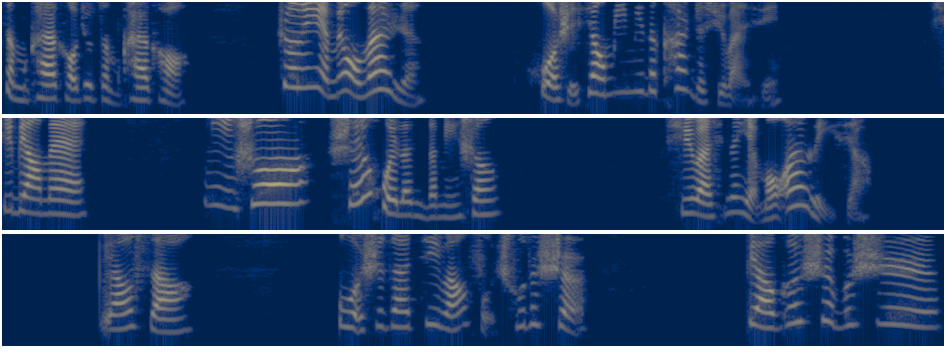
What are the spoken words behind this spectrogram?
怎么开口就怎么开口，这里也没有外人。祸水笑眯眯的看着徐婉欣，徐表妹，你说谁毁了你的名声？徐婉欣的眼眸暗了一下。表嫂，我是在晋王府出的事儿，表哥是不是？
